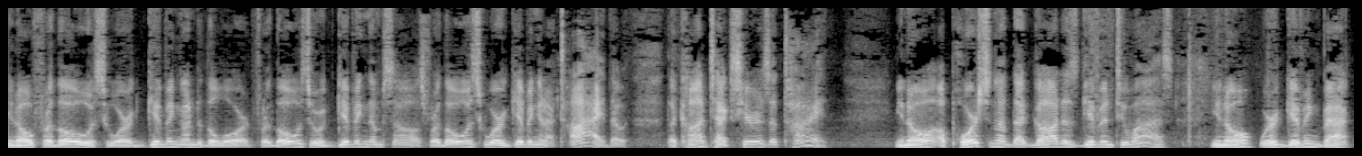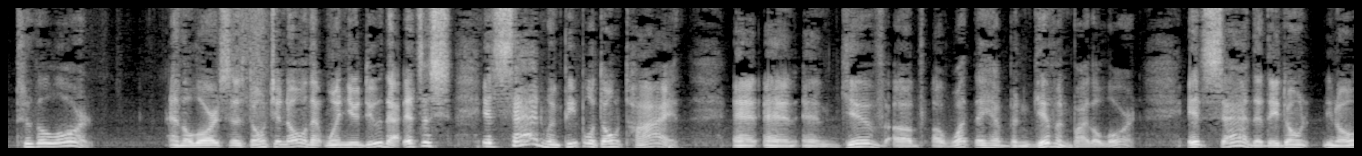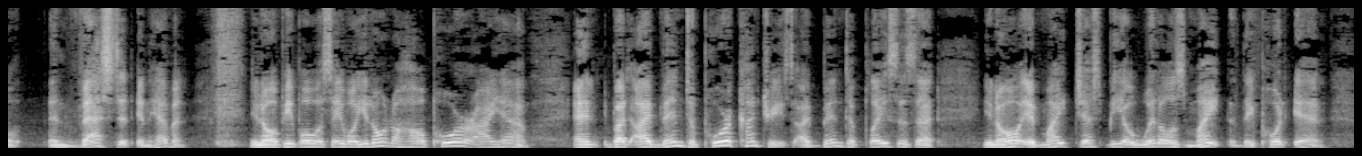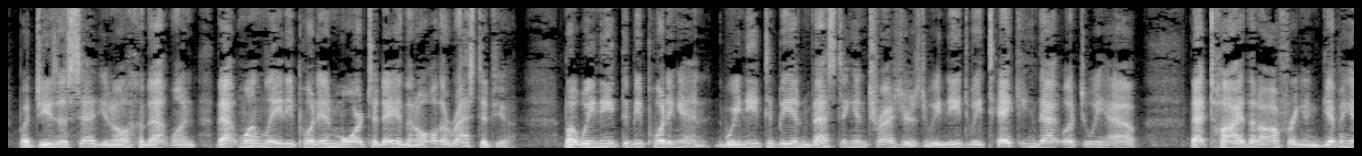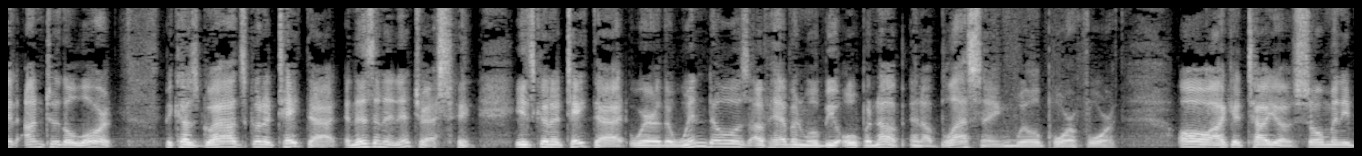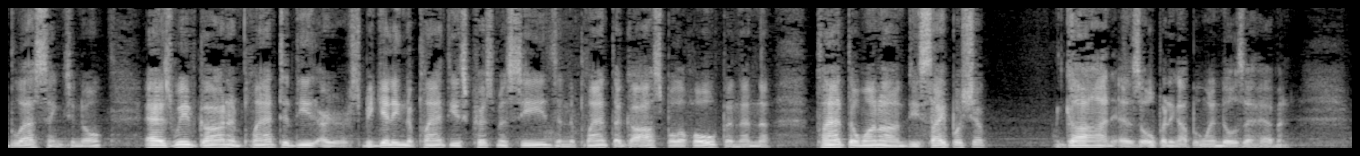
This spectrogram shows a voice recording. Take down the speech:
you know, for those who are giving unto the Lord, for those who are giving themselves, for those who are giving in a tithe. The, the context here is a tithe. You know, a portion of that God has given to us, you know, we're giving back to the Lord. And the Lord says, don't you know that when you do that, it's a, it's sad when people don't tithe and, and, and give of, of what they have been given by the Lord. It's sad that they don't, you know, invest it in heaven. You know, people will say, well, you don't know how poor I am. And, but I've been to poor countries. I've been to places that, you know, it might just be a widow's mite that they put in. But Jesus said, you know, that one, that one lady put in more today than all the rest of you. But we need to be putting in. We need to be investing in treasures. We need to be taking that which we have, that tithe and offering and giving it unto the Lord because God's going to take that, and isn't it interesting? He's going to take that where the windows of heaven will be opened up and a blessing will pour forth. Oh, I could tell you of so many blessings, you know, as we've gone and planted these, or beginning to plant these Christmas seeds and to plant the gospel of hope and then the plant the one on discipleship. God is opening up the windows of heaven.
